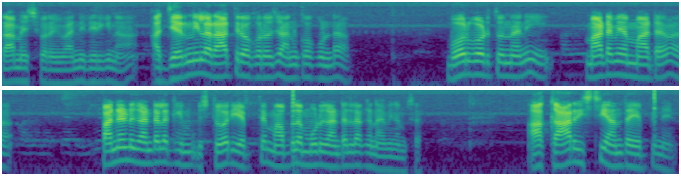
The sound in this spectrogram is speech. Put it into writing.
రామేశ్వరం ఇవన్నీ తిరిగిన ఆ జర్నీలో రాత్రి ఒకరోజు అనుకోకుండా బోర్ కొడుతుందని మాట మీద మాట పన్నెండు గంటలకి స్టోరీ చెప్తే మబ్బుల మూడు గంటల దాకా నవ్వినాం సార్. ఆ కార్ హిస్టరీ అంతా చెప్పి నేను.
